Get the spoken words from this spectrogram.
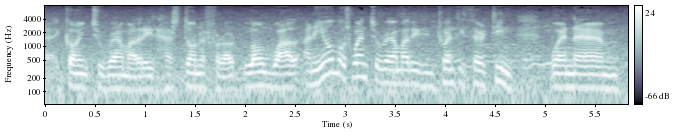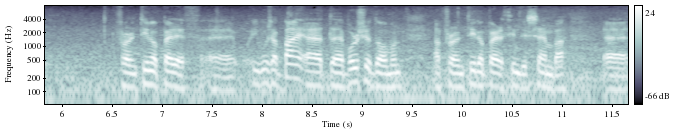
uh, going to Real Madrid, has done it for a long while, and he almost went to Real Madrid in 2013 when. Um, Florentino Perez, uh, he was at, at uh, Borussia Dortmund, and Florentino Perez in December uh,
